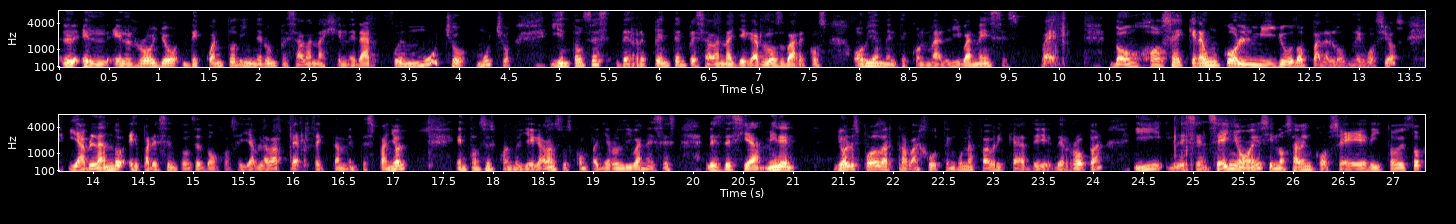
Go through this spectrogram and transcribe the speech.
el, el rollo de cuánto dinero empezaban a generar fue mucho, mucho. Y entonces de repente empezaban a llegar los barcos, obviamente con más libaneses. Bueno, don José, que era un colmilludo para los negocios, y hablando, eh, para ese entonces don José ya hablaba perfectamente español. Entonces, cuando llegaban sus compañeros libaneses, les decía, miren, yo les puedo dar trabajo, tengo una fábrica de, ropa y les enseño, ¿eh? Si no saben coser y todo esto,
